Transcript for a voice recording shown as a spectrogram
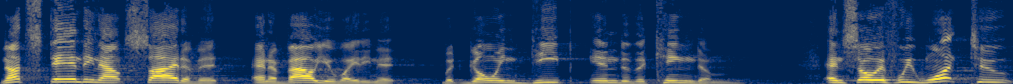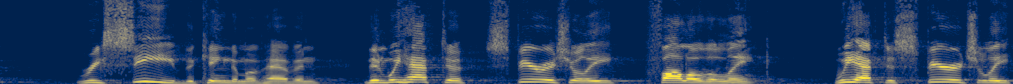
not standing outside of it and evaluating it, but going deep into the kingdom. And so, if we want to receive the kingdom of heaven, then we have to spiritually follow the link. We have to spiritually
